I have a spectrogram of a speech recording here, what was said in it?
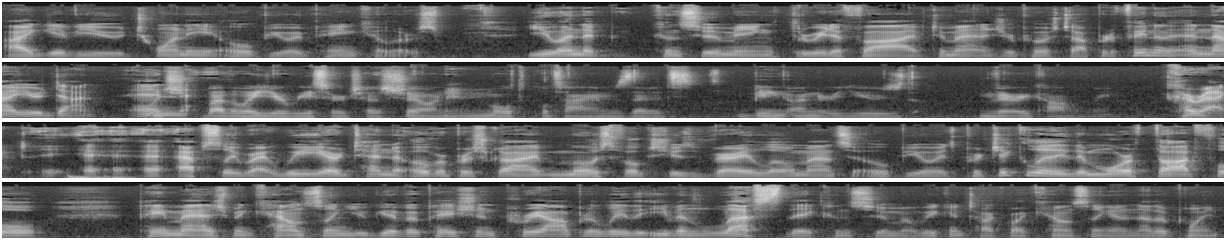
I give you 20 opioid painkillers. You end up consuming three to five to manage your postoperative pain, and, and now you're done. And Which, by the way, your research has shown multiple times that it's being underused very commonly. Correct. Absolutely right. We are tend to overprescribe. Most folks use very low amounts of opioids, particularly the more thoughtful pain management counseling you give a patient preoperatively, the even less they consume. And we can talk about counseling at another point.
